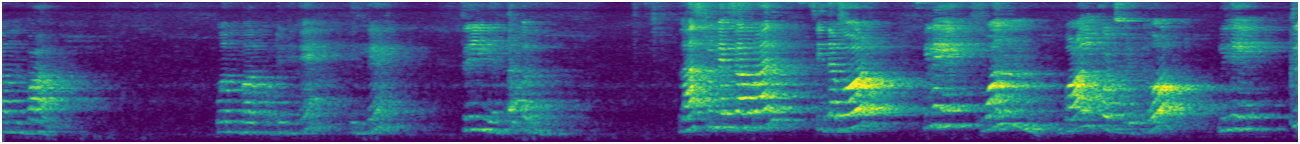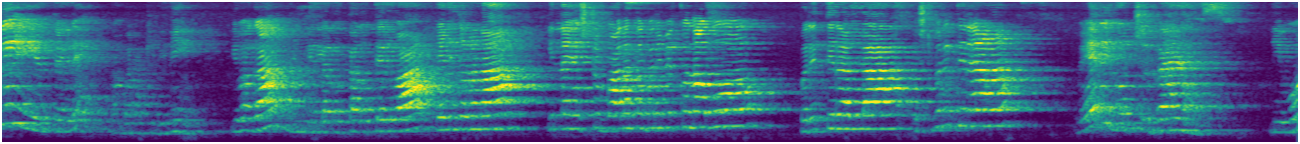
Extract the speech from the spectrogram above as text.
ಒಂದು ಬಾಲ್ ಒಂದು ಬಾಲ್ ಕೊಟ್ಟಿದ್ದೀನಿ. ಇಲ್ಲಿ. ತ್ರೀ ಅಂತ ಬರೋದು. ಲಾಸ್ಟ್ ಒಂದು ಎಕ್ಸಾಂಪಲ್ ಸೀದಾ ಬೋರ್ಡ್ ಇಲ್ಲಿ ಒನ್ ಬಾಲ್ ಕೊಟ್ಬಿಟ್ಟು ಇಲ್ಲಿ ತ್ರೀ ಅಂತೇಳಿ ನಂಬರ್ ಹಾಕಿದ್ದೀನಿ. ಇವಾಗ ನಿಮಗೆಲ್ಲ ಗೊತ್ತಾಗುತ್ತೆ ಅಲ್ವಾ? ಹೇಳಿ ನೋಡೋಣ. ಇನ್ನ ಎಷ್ಟು ಬಾಲನ್ನು ಬರಿಬೇಕು ನಾವು? ಬರಿತೀರಲ್ಲ? ಎಷ್ಟು ಬರಿತೀರಾ? ವೆರಿ ಗುಡ್ ಚಿಲ್ಡ್ರನ್ಸ್ ನೀವು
